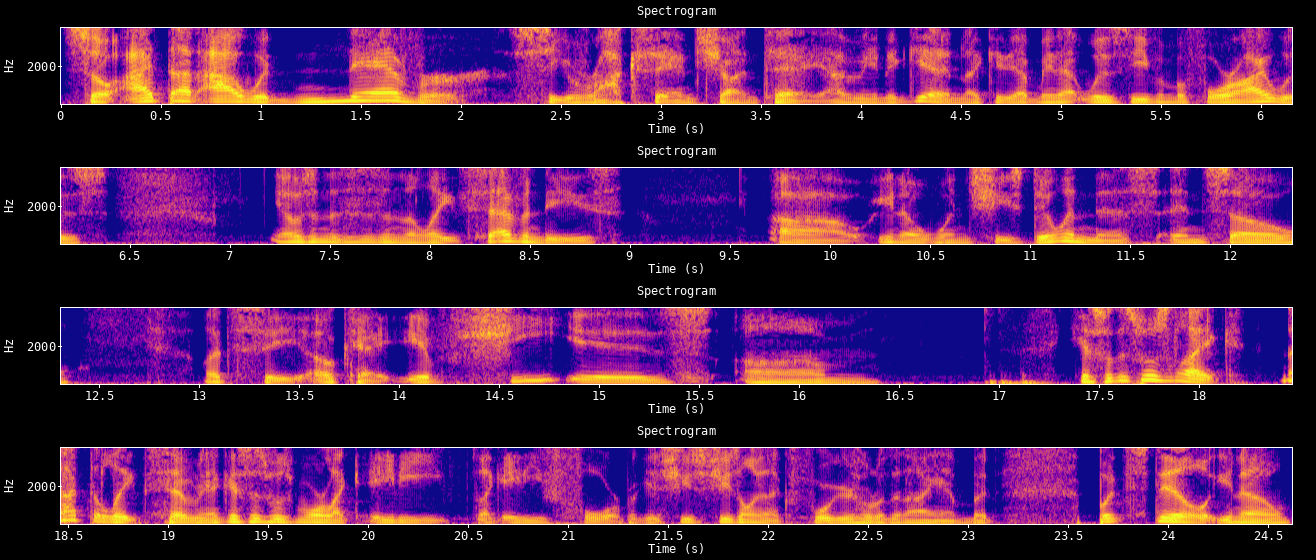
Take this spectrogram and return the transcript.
So I thought I would never see Roxanne Shante. I mean, again, like, I mean, that was even before I was, you know, I was in, this is in the late 70s, uh, you know, when she's doing this. And so let's see. Okay. If she is, um, yeah, so this was like not the late 70s. I guess this was more like 80 like 84 because she's she's only like 4 years older than I am, but but still, you know,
